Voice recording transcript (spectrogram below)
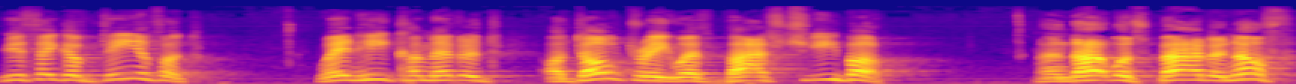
You think of David when he committed adultery with Bathsheba, and that was bad enough.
